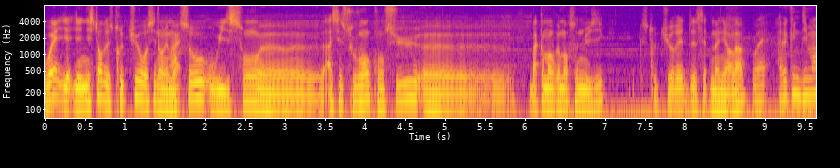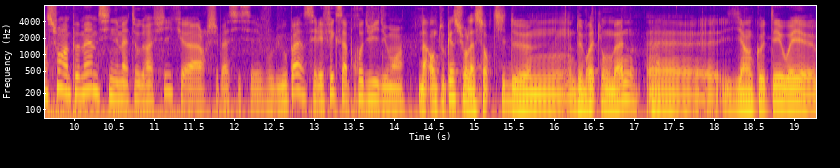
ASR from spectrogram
Ouais, il y, a- il y a une histoire de structure aussi dans les Ouais. morceaux où ils sont euh, assez souvent conçus bah, comme un vrai morceau de musique, structuré de cette manière-là. Ouais, avec une dimension un peu même cinématographique. Alors je sais pas si c'est voulu ou pas. C'est l'effet que ça produit du moins. Bah, en tout cas, sur la sortie de, de Brett Longman, euh, il y a un côté ouais,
